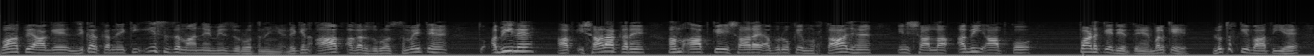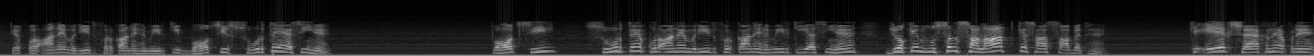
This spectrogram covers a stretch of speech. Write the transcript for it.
وہاں پہ آگے ذکر کرنے کی اس زمانے میں ضرورت نہیں ہے۔ لیکن آپ اگر ضرورت سمجھتے ہیں تو ابھی نے آپ اشارہ کریں۔ ہم آپ کے اشارہ ابرو کے محتاج ہیں۔ انشاءاللہ ابھی آپ کو پڑھ کے دیتے ہیں۔ بلکہ لطف کی بات یہ ہے کہ قرآن مجید، فرقان حمید کی بہت سی صورتیں ایسی ہیں۔ بہت سی صورتیں قرآن مجید، فرقان حمید کی ایسی ہیں جو کہ مسلسلات کے ساتھ ثابت ہیں۔ کہ ایک شیخ نے اپنے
